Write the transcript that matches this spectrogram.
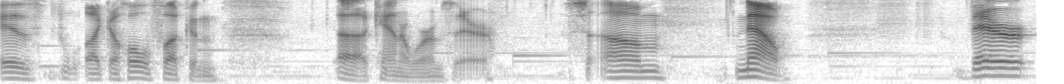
is like a whole fucking uh, can of worms there. So, um, now there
